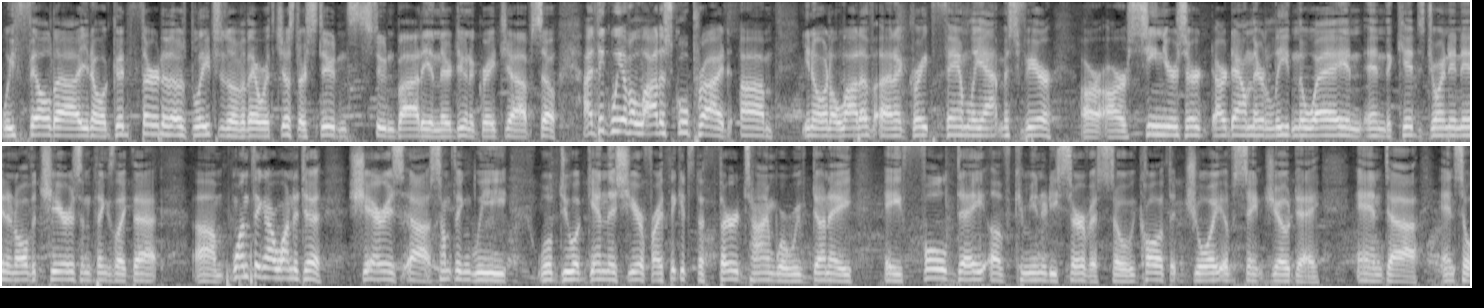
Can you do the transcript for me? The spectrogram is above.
we filled uh, you know a good third of those bleachers over there with just our students, student body, and they're doing a great job. So I think we have a lot of school pride, um, you know, and a lot of and a great family atmosphere. Our, our seniors are, are down there leading the way, and, and the kids joining in, and all the cheers and things like that. Um, one thing I wanted to share is uh, something we will do again this year. For I think it's the third time where we've done a a full day of community service. So we call it the Joy of St. Joe Day, and uh, and so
